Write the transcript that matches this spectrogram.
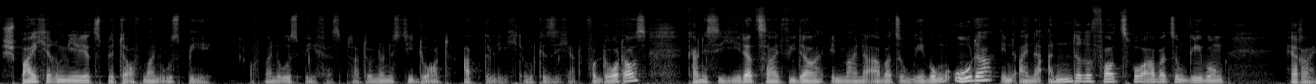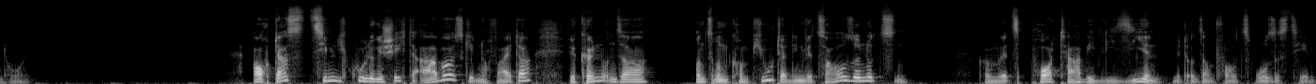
speichere mir jetzt bitte auf mein USB, auf meine USB-Festplatte und dann ist die dort abgelegt und gesichert. Von dort aus kann ich sie jederzeit wieder in meine Arbeitsumgebung oder in eine andere V2-Arbeitsumgebung hereinholen. Auch das ziemlich coole Geschichte, aber es geht noch weiter. Wir können unser, unseren Computer, den wir zu Hause nutzen, können wir jetzt portabilisieren mit unserem V2-System.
